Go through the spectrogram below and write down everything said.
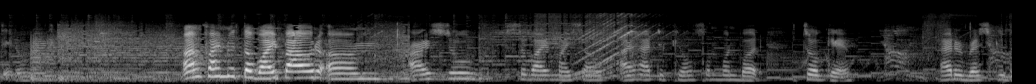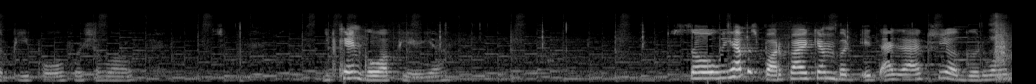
They don't know. I'm fine with the wipeout. Um, I still survived myself. I had to kill someone, but it's okay. I had to rescue the people, first of all. You can't go up here, yeah. So we have a Spotify account, but it's actually a good one.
